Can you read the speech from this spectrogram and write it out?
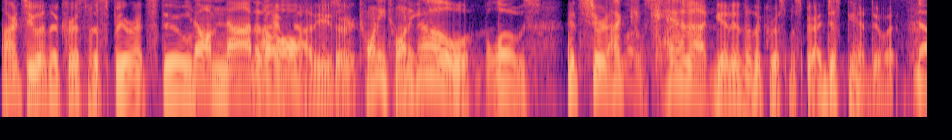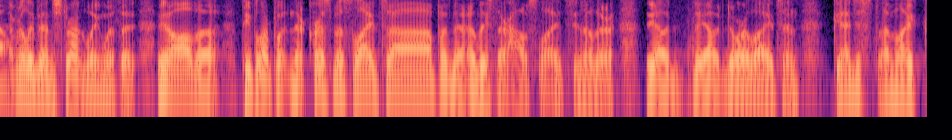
aren't you in the Christmas spirit, Stu? No, I'm not at all. I'm not either. year. 2020 No, blows. It's sure I Close. cannot get into the Christmas spirit. I just can't do it. No. I've really been struggling with it. You know, all the people are putting their Christmas lights up, and the, at least their house lights. You know, their the out, the outdoor lights, and I just I'm like,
